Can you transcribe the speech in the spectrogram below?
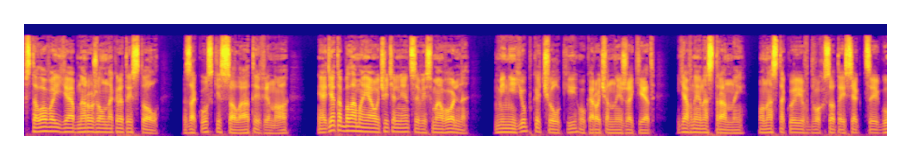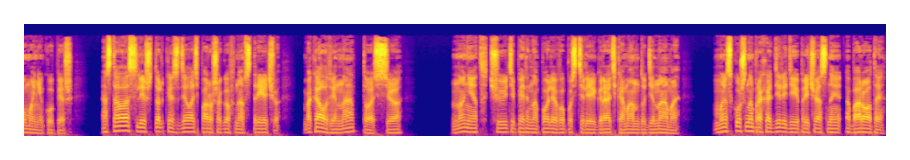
В столовой я обнаружил накрытый стол. Закуски, салаты, вино. И одета была моя учительница весьма вольно. Мини-юбка, чулки, укороченный жакет. Явно иностранный. У нас такой в двухсотой секции гума не купишь. Осталось лишь только сделать пару шагов навстречу. Бокал вина, то все. Но нет, чую, теперь на поле выпустили играть команду «Динамо». Мы скучно проходили деепричастные обороты.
